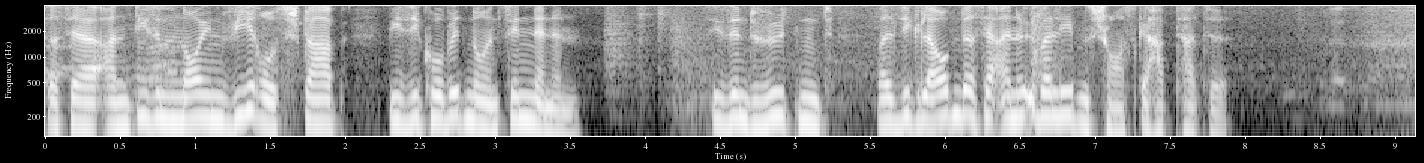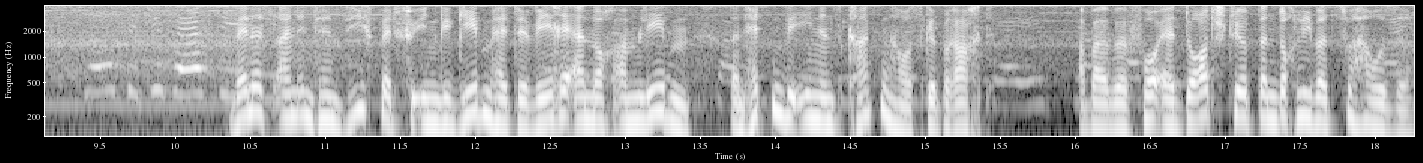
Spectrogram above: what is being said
dass er an diesem neuen Virus starb, wie sie Covid-19 nennen. Sie sind wütend, weil sie glauben, dass er eine Überlebenschance gehabt hatte. Wenn es ein Intensivbett für ihn gegeben hätte, wäre er noch am Leben. Dann hätten wir ihn ins Krankenhaus gebracht. Aber bevor er dort stirbt, dann doch lieber zu Hause.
